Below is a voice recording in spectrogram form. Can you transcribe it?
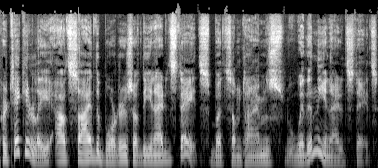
particularly outside the borders of the United States, but sometimes within the United States.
